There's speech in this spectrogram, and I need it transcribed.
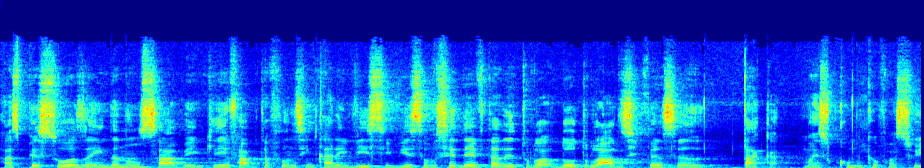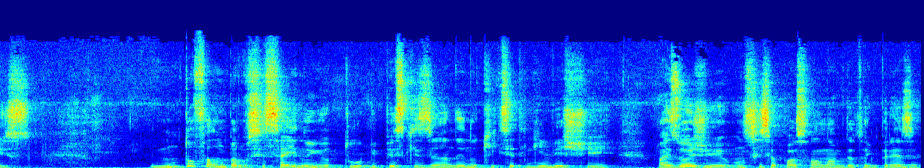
As pessoas ainda não sabem, que nem o Fábio está falando assim, cara, invista, invista, você deve estar tá do outro lado se pensando, taca, mas como que eu faço isso? Não estou falando para você sair no YouTube pesquisando no que, que, você tem que investir. Mas hoje, não sei se eu posso falar o nome da tua empresa.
